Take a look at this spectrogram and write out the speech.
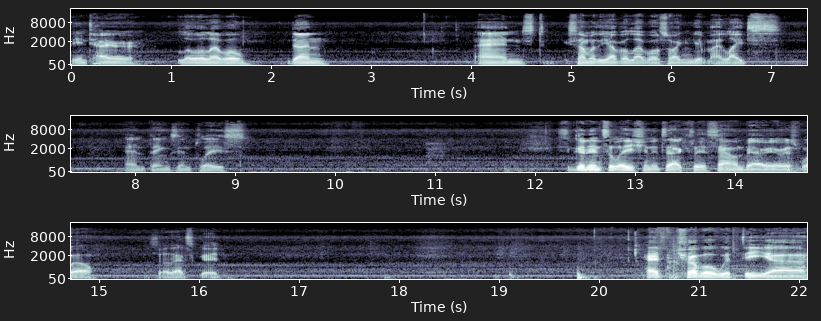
the entire lower level done and some of the other level so I can get my lights and things in place. It's a good insulation. It's actually a sound barrier as well. So that's good. Had trouble with the uh,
